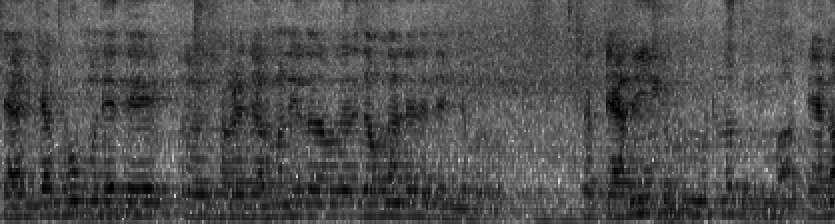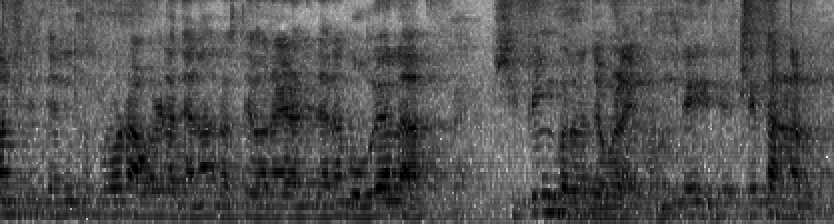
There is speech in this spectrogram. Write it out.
त्यांच्या ग्रुपमध्ये ते सगळ्या जर्मनीला वगैरे जाऊन आलेले त्यांच्याबरोबर. तर त्यांनी म्हटलं त्यांना त्यांनी तो प्लॉट आवडला त्यांना रस्त्यावर आहे आणि त्यांना गोव्याला शिपिंग बरोबर जवळ आहे म्हणून ते इथे ते करणार होते.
